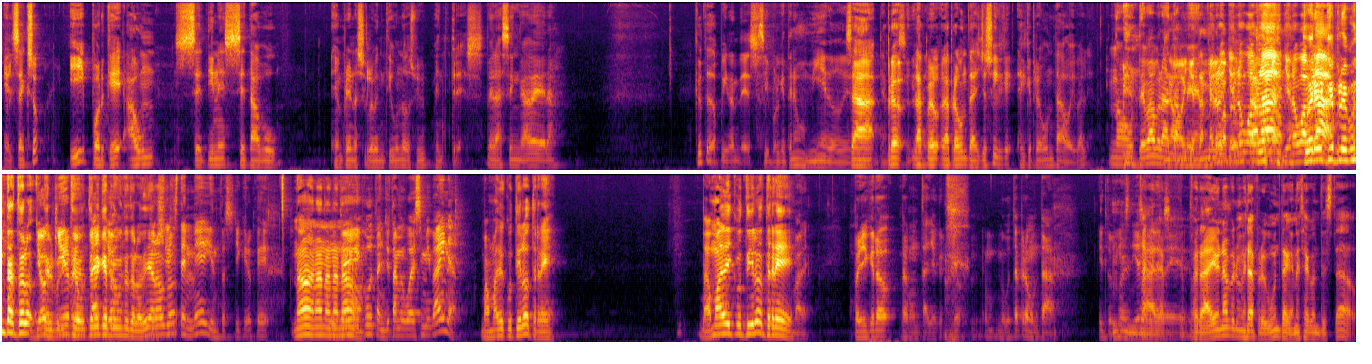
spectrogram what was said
El sexo y por qué aún se tiene ese tabú en pleno siglo XXI, 2023. De la cingadera. ¿Qué ustedes opinan de eso? Sí, porque tenemos miedo de. O sea, de- de pero música. la, pre- la pregunta es, yo soy el que, el que pregunta hoy, ¿vale? No, usted va a hablar No, yo también. también Yo lo no, voy a yo no voy a hablar, no. yo no voy a Tú eres hablar. el que pregunta todo lo- Yo el- quiero tú- tú eres el que yo- pregunta todos los días, yo soy loco. el que está en medio, entonces yo quiero que No, no, no, no, no. discutan, yo también voy a decir mi vaina. Vamos a discutir los tres. Vamos a discutir los tres. Vale. Pero yo quiero preguntar, yo, yo- me gusta preguntar. ¿Y tú? ¿Y esa Vale, pero hay una primera pregunta que no se ha contestado.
